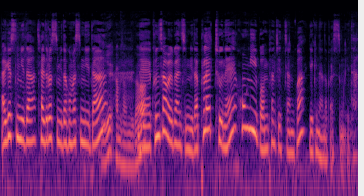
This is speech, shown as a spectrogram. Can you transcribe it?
알겠습니다. 잘 들었습니다. 고맙습니다. 예, 감사합니다. 네, 군사월간지입니다. 플래툰의 홍희범 편집장과 얘기 나눠봤습니다.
